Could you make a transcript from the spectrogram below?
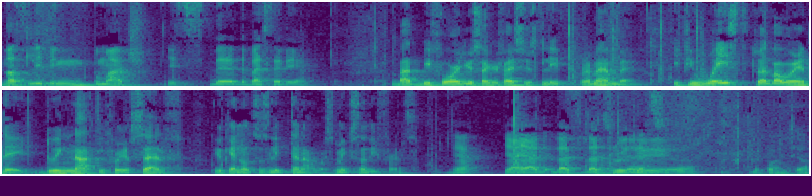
not sleeping too much is the, the best idea. But before you sacrifice your sleep, remember, if you waste 12 hours a day doing nothing for yourself, you can also sleep 10 hours. Makes no difference. Yeah, yeah, yeah. That's that's really yeah, that's, uh, the point. Yeah,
